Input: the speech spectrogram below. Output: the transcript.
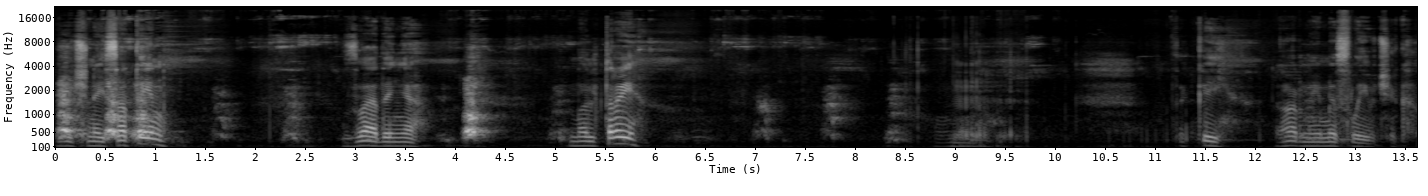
Ручний сатин. Зведення 0,3. Такий гарний мисливчик.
